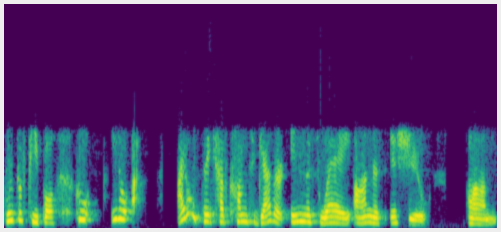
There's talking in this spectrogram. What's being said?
group of people who, you know, I don't think have come together in this way on this issue um,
